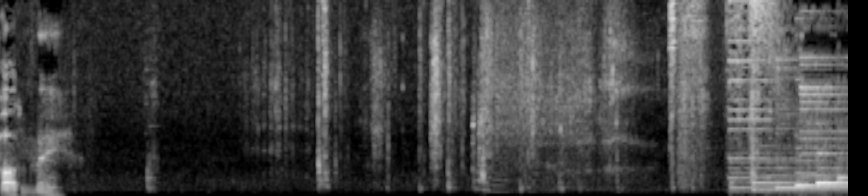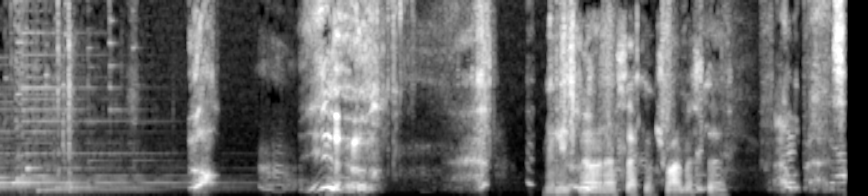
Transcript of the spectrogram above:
Pardon me. Her second trimester. Alibaz.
